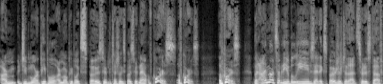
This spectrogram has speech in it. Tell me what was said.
Are do more people are more people exposed to it, potentially exposed to it now? Of course, of course. Of course. But I'm not somebody who believes that exposure to that sort of stuff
